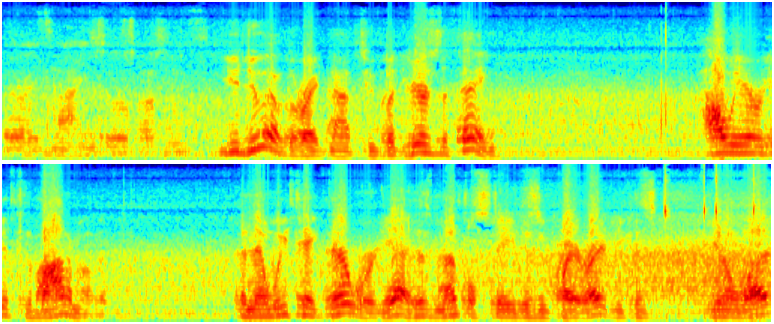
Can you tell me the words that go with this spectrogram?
You do have the right not to, but here's the thing. How we ever get to the bottom of it? And then we take their word. Yeah, his mental state isn't quite right because, you know what?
